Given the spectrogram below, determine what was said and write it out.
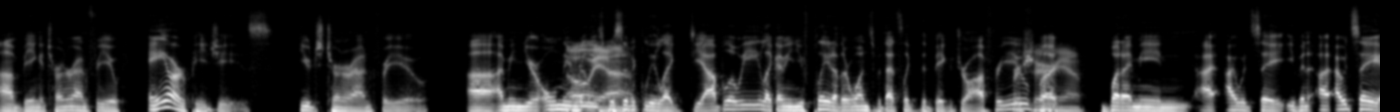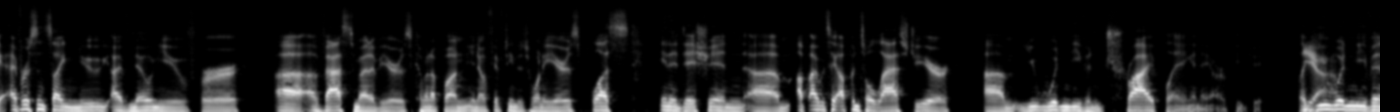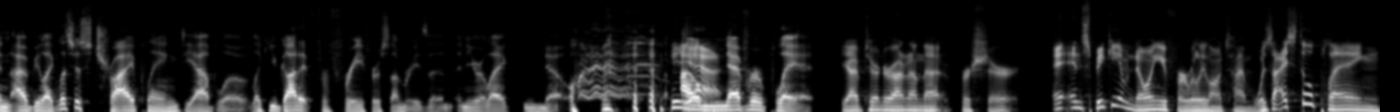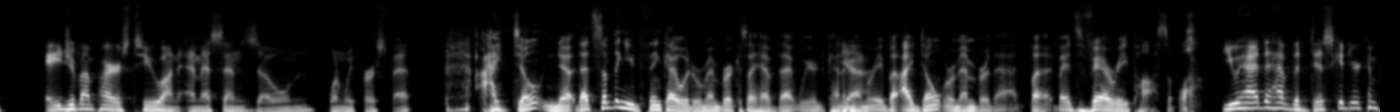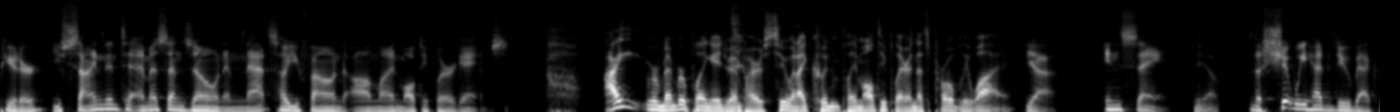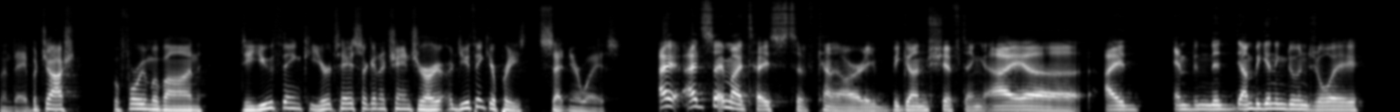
um, being a turnaround for you. ARPGs, huge turnaround for you. Uh, I mean, you're only Oh, really yeah. specifically like Diablo-y. Like, I mean, you've played other ones, but that's like the big draw for you. for sure but yeah but I mean, I, I would say even I, I would say ever since I knew I've known you for uh, a vast amount of years, coming up on you know 15 to 20 years. Plus, in addition, um, up I would say up until last year, um, you wouldn't even try playing an ARPG. Like Yeah. you wouldn't even. I would be like, let's just try playing Diablo. Like you got it for free for some reason, and you were like, no, yeah I'll never play it. Yeah, I've turned around on that for sure. And, and speaking of knowing you for a really long time, was I still playing Age of Empires 2 on MSN Zone when we first met? I don't know. That's something you'd think I would remember because I have that weird kind of Yeah. memory, but I don't remember that. But but it's very possible. You had to have the disk at your computer, you signed into MSN Zone, and that's how you found online multiplayer games. I remember playing Age of Empires 2 and I couldn't play multiplayer, and that's probably why. Yeah, insane. Yeah. The shit we had to do back in the day. But Josh, before we move on, do you think your tastes are going to change, or, or do you think you're pretty set in your ways? I, I'd say my tastes have kind of already begun shifting. I uh, I am I'm beginning to enjoy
